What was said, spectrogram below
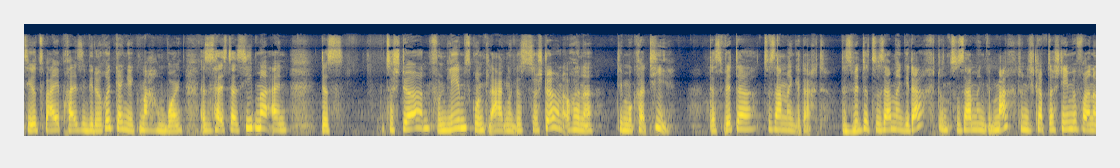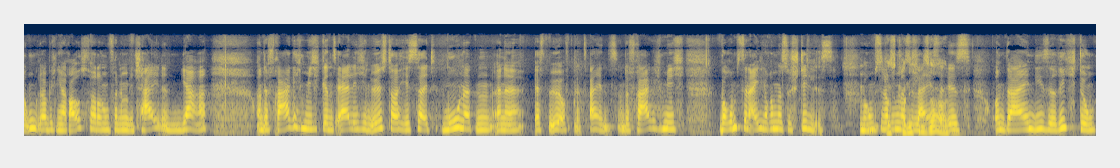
CO2-Preise wieder rückgängig machen wollen. Also das heißt, da sieht man ein, das Zerstören von Lebensgrundlagen und das Zerstören auch einer Demokratie. Das wird da zusammengedacht. Das mhm. wird da zusammen gedacht und zusammen gemacht. Und ich glaube, da stehen wir vor einer unglaublichen Herausforderung, vor einem entscheidenden Jahr. Und da frage ich mich ganz ehrlich, in Österreich ist seit Monaten eine FPÖ auf Platz 1. Und da frage ich mich, warum es denn eigentlich noch immer so still ist. Warum es denn noch immer so leise sagen. ist. Und da in diese Richtung,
